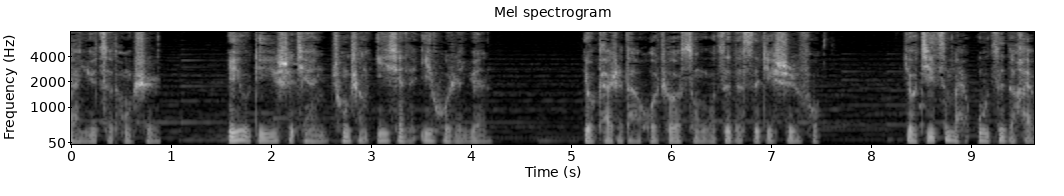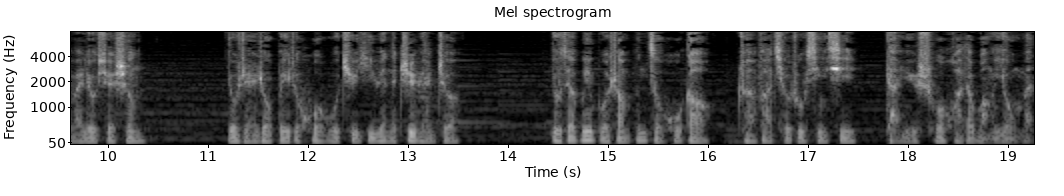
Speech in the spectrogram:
但与此同时，也有第一时间冲上一线的医护人员，有开着大货车送物资的司机师傅。有集资买物资的海外留学生，有人肉背着货物去医院的志愿者，有在微博上奔走互告、转发求助信息、敢于说话的网友们，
